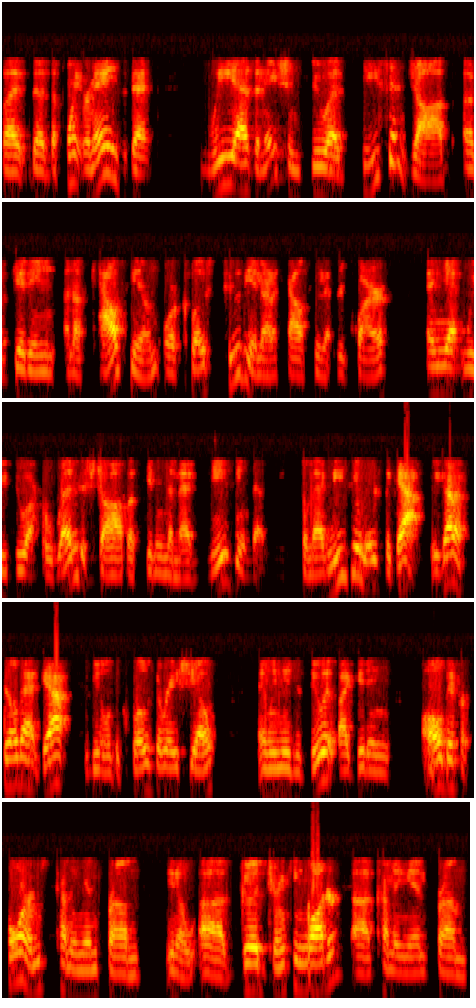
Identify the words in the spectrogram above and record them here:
but the, the point remains that we as a nation do a decent job of getting enough calcium or close to the amount of calcium that we require, and yet we do a horrendous job of getting the magnesium that we need. So magnesium is the gap. We got to fill that gap to be able to close the ratio, and we need to do it by getting all different forms coming in from you know uh, good drinking water, uh, coming in from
